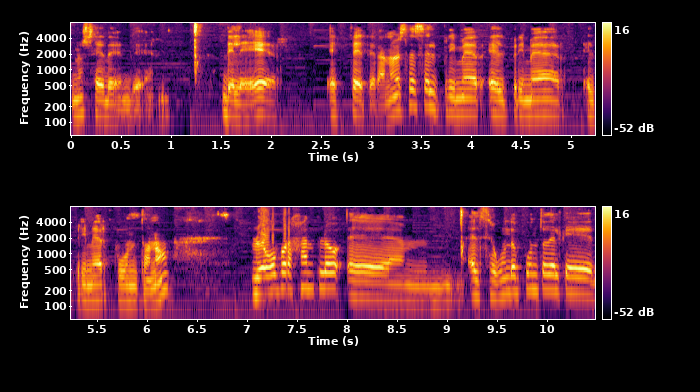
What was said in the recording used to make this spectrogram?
no sé, de, de leer, etcétera, ¿no? Ese es el primer, el primer, el primer punto, ¿no? Luego, por ejemplo, eh, el segundo punto del que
